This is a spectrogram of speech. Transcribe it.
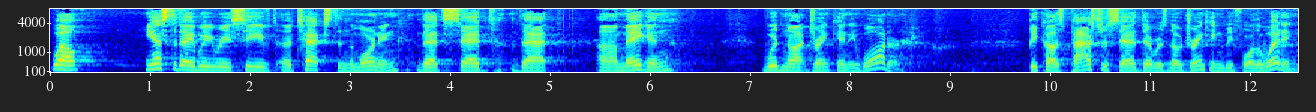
Well, yesterday we received a text in the morning that said that uh, Megan would not drink any water because pastor said there was no drinking before the wedding.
